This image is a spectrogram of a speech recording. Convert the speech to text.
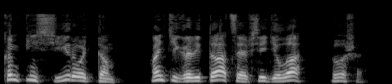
Компенсировать там, антигравитация, все дела?» «Тоша,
